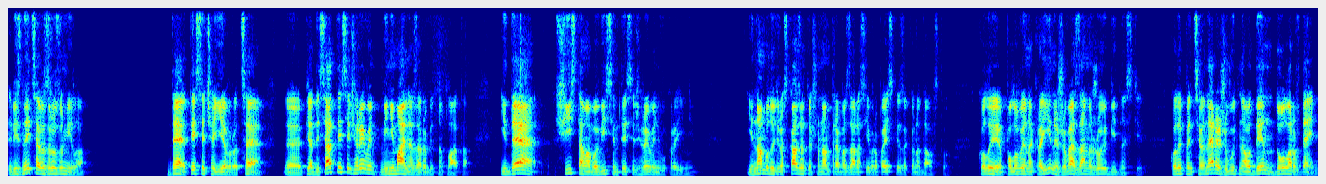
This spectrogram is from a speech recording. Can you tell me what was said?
різниця зрозуміла. Де 1000 євро це е, 50 тисяч гривень, мінімальна заробітна плата. І де 6 там або 8 тисяч гривень в Україні. І нам будуть розказувати, що нам треба зараз європейське законодавство. Коли половина країни живе за межою бідності, коли пенсіонери живуть на 1 долар в день.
